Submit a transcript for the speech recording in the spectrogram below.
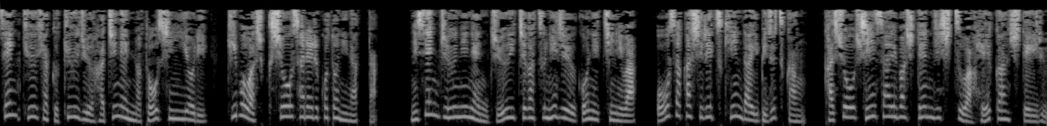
1998年の答申より規模は縮小されることになった。2012年11月25日には大阪市立近代美術館、歌唱震災橋展示室は閉館している。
